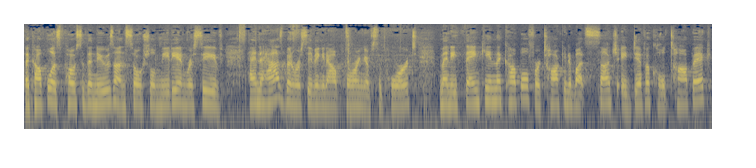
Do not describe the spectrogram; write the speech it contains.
The couple has posted the news on social media and received and has been receiving an outpouring of support. Many thanking the couple for talking about such a difficult topic.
